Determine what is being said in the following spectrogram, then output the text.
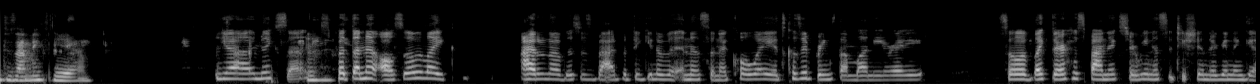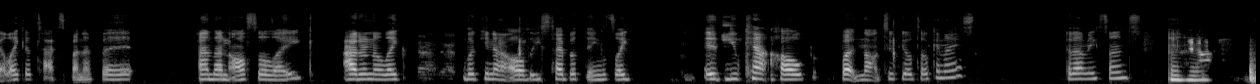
Does that make sense? Yeah. Yeah, it makes sense. Mm-hmm. But then it also like I don't know if this is bad, but thinking of it in a cynical way, it's because it brings them money, right? So if like they're Hispanic serving institution, they're gonna get like a tax benefit. and then also like I don't know, like looking at all these type of things, like it you can't help but not to feel tokenized. If that makes sense. Mm-hmm.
